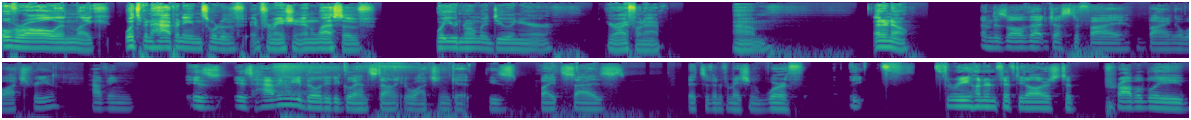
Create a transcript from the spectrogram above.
overall and like what's been happening sort of information and less of what you would normally do in your your iPhone app. Um, I don't know. And does all of that justify buying a watch for you? Having is is having the ability to glance down at your watch and get these bite-sized bits of information worth three hundred and fifty dollars to probably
